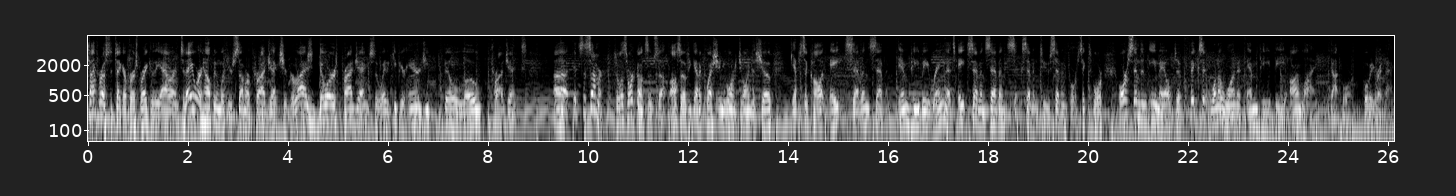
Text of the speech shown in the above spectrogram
Time for us to take our first break of the hour. And today we're helping with your summer projects, your garage doors projects, the way to keep your energy bill low projects. Uh, it's the summer, so let's work on some stuff. Also, if you got a question you want to join the show, give us a call at 877 MPB Ring. That's 877 672 7464. Or send an email to fixit101 at mpbonline.org. We'll be right back.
